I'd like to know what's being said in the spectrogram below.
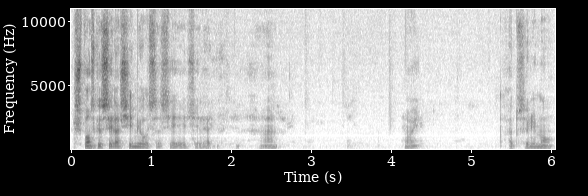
Je pense que c'est la chimio, ça, c'est. Hein. Oui, absolument.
